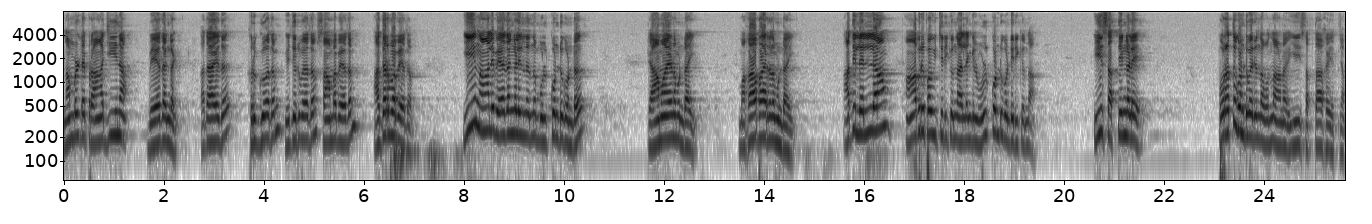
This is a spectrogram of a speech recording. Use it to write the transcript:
നമ്മളുടെ പ്രാചീന വേദങ്ങൾ അതായത് ഋഗ്വേദം യജുർവേദം സാമവേദം അഥർവവേദം ഈ നാല് വേദങ്ങളിൽ നിന്നും ഉൾക്കൊണ്ടുകൊണ്ട് രാമായണമുണ്ടായി മഹാഭാരതമുണ്ടായി. അതിലെല്ലാം ആവിർഭവിച്ചിരിക്കുന്ന അല്ലെങ്കിൽ ഉൾക്കൊണ്ടുകൊണ്ടിരിക്കുന്ന ഈ സത്യങ്ങളെ പുറത്തു കൊണ്ടുവരുന്ന ഒന്നാണ് ഈ സപ്താഹയജ്ഞം.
